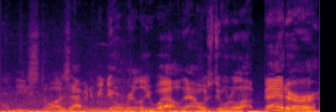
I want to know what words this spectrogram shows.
and these stores happen to be doing really well. Now, I was doing a lot better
